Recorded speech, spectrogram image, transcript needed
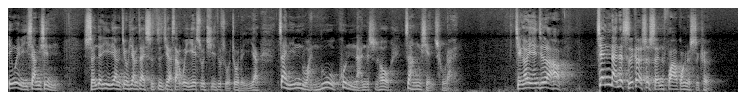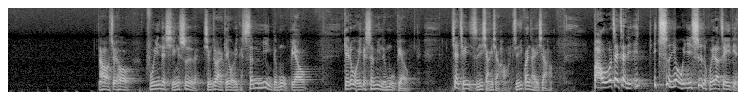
因为你相信。神的力量就像在十字架上为耶稣基督所做的一样，在你软弱困难的时候彰显出来。简而言之了哈，艰难的时刻是神发光的时刻。然后最后福音的形式形状给我一个生命的目标，给了我一个生命的目标。现在请你仔细想一想哈，仔细观察一下哈。保罗在这里一一次又一次的回到这一点。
